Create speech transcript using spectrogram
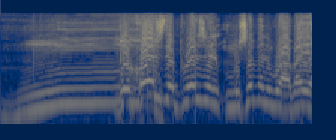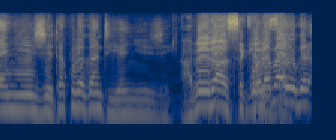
Because the president museveni bwaba yanyize takulaga nti yanyize abeera olaba ayogera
